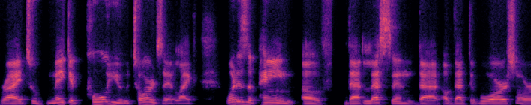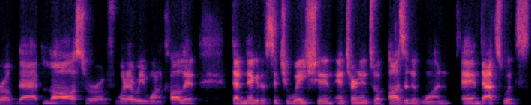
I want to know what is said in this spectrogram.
right? To make it pull you towards it. Like what is the pain of that lesson that of that divorce or of that loss or of whatever you want to call it that negative situation and turn it into a positive one. And that's what's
